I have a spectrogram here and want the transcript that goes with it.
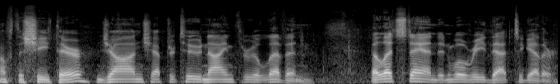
of the sheet there John chapter 2, 9 through 11. Now let's stand and we'll read that together.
